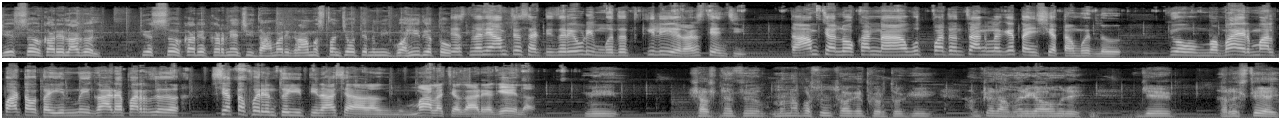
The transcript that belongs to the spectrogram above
जे सहकार्य लागल ते सहकार्य करण्याची धामारी ग्रामस्थांच्या वतीनं मी ग्वाही देतो. शासनाने आमच्यासाठी जर एवढी मदत केली आहे रस्त्यांची तर आमच्या लोकांना उत्पादन चांगलं घेता येईल शेतामधलं. किंवा बाहेर माल पाठवता येईल मग गाड्या फार शेतापर्यंत येतील अशा मालाच्या गाड्या घ्यायला. मी शासनाचं मनापासून स्वागत करतो की आमच्या धामारी गावामध्ये जे रस्ते आहेत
